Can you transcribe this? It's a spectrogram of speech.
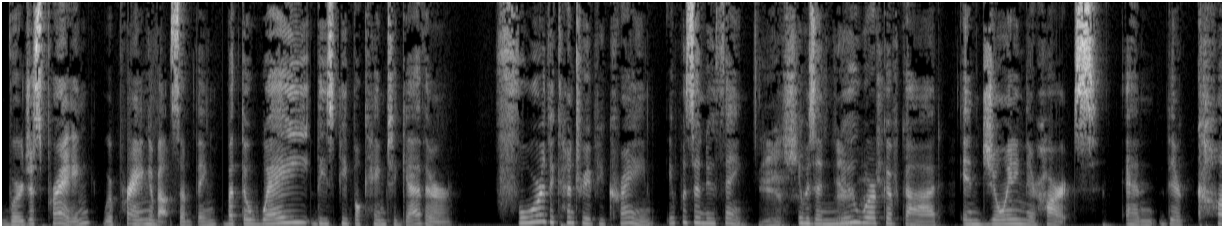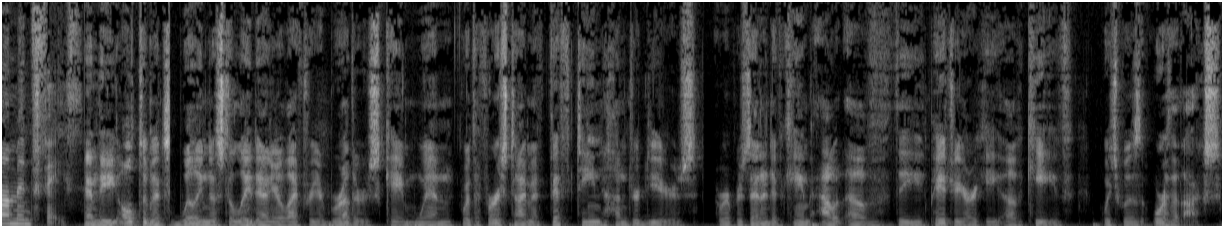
We're just praying, we're praying about something. But the way these people came together for the country of Ukraine, it was a new thing. Yes. It was a new much. work of God in joining their hearts and their common faith. And the ultimate willingness to lay down your life for your brothers came when, for the first time in 1500 years, a representative came out of the Patriarchy of Kiev, which was Orthodox,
